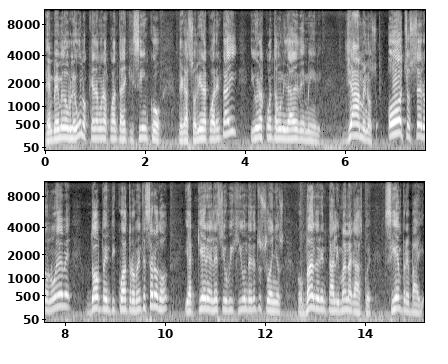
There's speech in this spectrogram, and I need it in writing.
En BMW nos quedan unas cuantas X5 de gasolina 40i y unas cuantas unidades de Mini. Llámenos 809-224-2002 y adquiere el SUV Hyundai de tus sueños con mando oriental y Managascue, siempre by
